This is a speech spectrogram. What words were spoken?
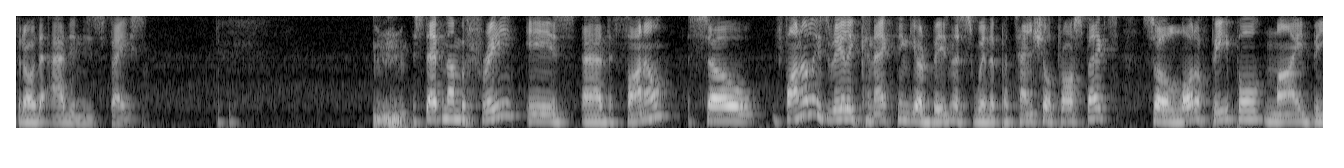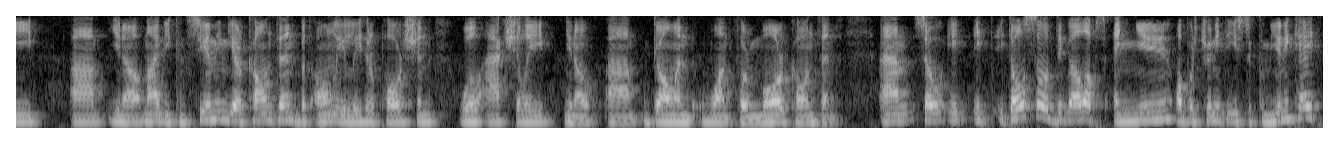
throw the ad in his face step number three is uh, the funnel. So funnel is really connecting your business with a potential prospect. So a lot of people might be, um, you know, might be consuming your content, but only a little portion will actually, you know, um, go and want for more content. Um, so it, it, it also develops a new opportunities to communicate.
